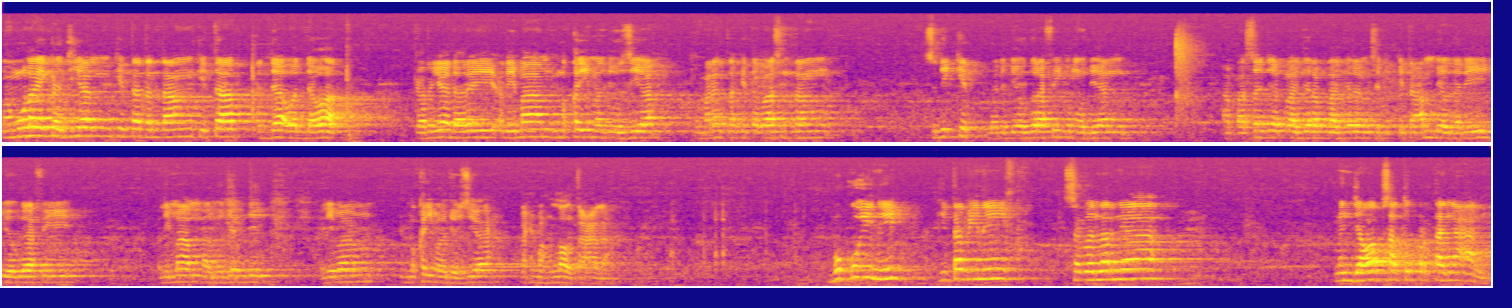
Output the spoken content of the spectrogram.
memulai kajian kita tentang kitab Ad-Da' wa Dawa karya dari Imam Ibnu Al-Jauziyah. Kemarin telah kita bahas tentang sedikit dari biografi kemudian apa saja pelajaran-pelajaran yang sedikit kita ambil dari biografi Imam Al-Mujaddid Imam Ibnu Qayyim Al-Jauziyah rahimahullah taala. Buku ini, kitab ini sebenarnya menjawab satu pertanyaan.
